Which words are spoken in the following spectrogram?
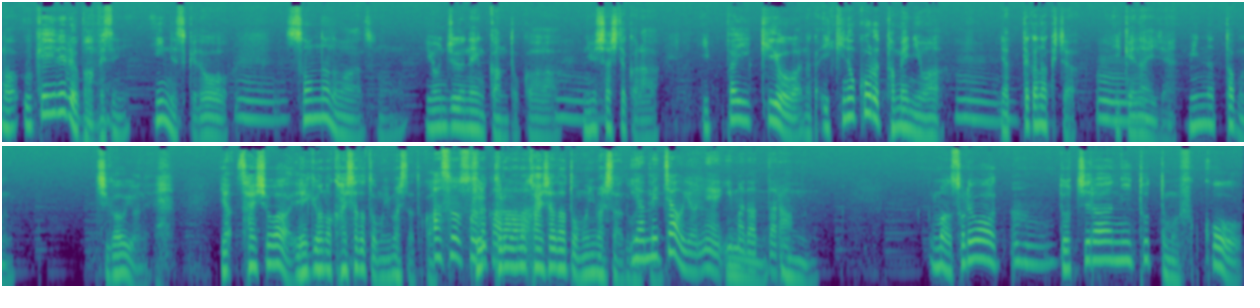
まあ、受け入れれば別にいいんですけどうん。そんなのはその40年間とかうん。入社してからいっぱい企業はなんか生き残るためにはうん。やっていかなくちゃいけないじゃん、みんな多分違うよね。いや最初は営業の会社だと思いましたとかあそうそう車の会社だと思いましたとかやめちゃゃうよね今だったら、うん。うんまあそれはどちらにとっても不幸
